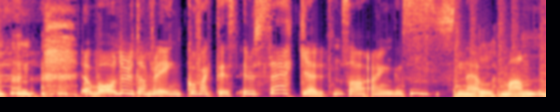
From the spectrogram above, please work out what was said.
jag var där utanför NK faktiskt. Är du säker? sa en snäll man. Mm.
